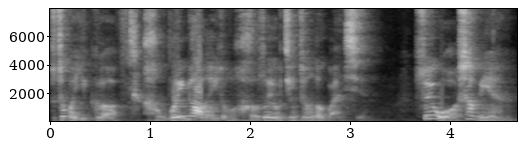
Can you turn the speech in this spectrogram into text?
是这么一个很微妙的一种合作又竞争的关系。所以我上面。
